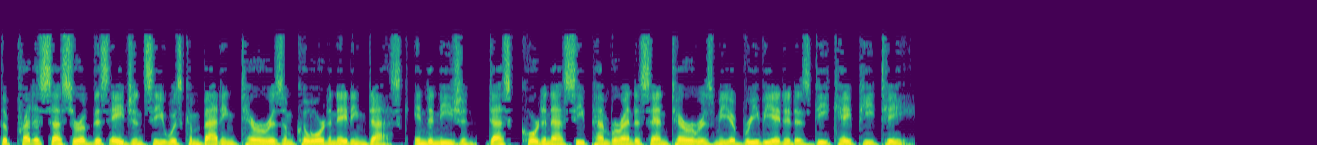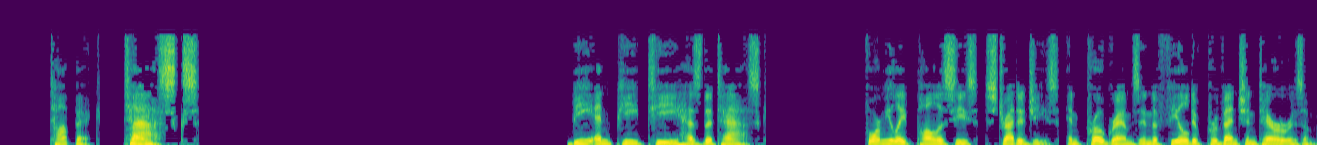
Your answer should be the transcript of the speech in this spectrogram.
The predecessor of this agency was Combating Terrorism Coordinating Desk Indonesian, Desk Koordinasi Pemberantasan Terorisme abbreviated as DKPT. Tasks BNPT has the task Formulate policies, strategies, and programs in the field of prevention terrorism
